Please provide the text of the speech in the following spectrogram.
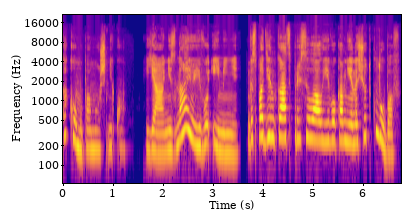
какому помощнику? Я не знаю его имени. Господин Кац присылал его ко мне насчет клубов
